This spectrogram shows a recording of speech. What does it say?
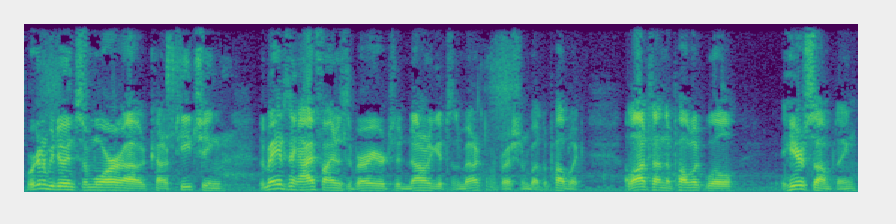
we're going to be doing some more uh, kind of teaching. The main thing I find is the barrier to not only get to the medical profession but the public. A lot of time, the public will hear something,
